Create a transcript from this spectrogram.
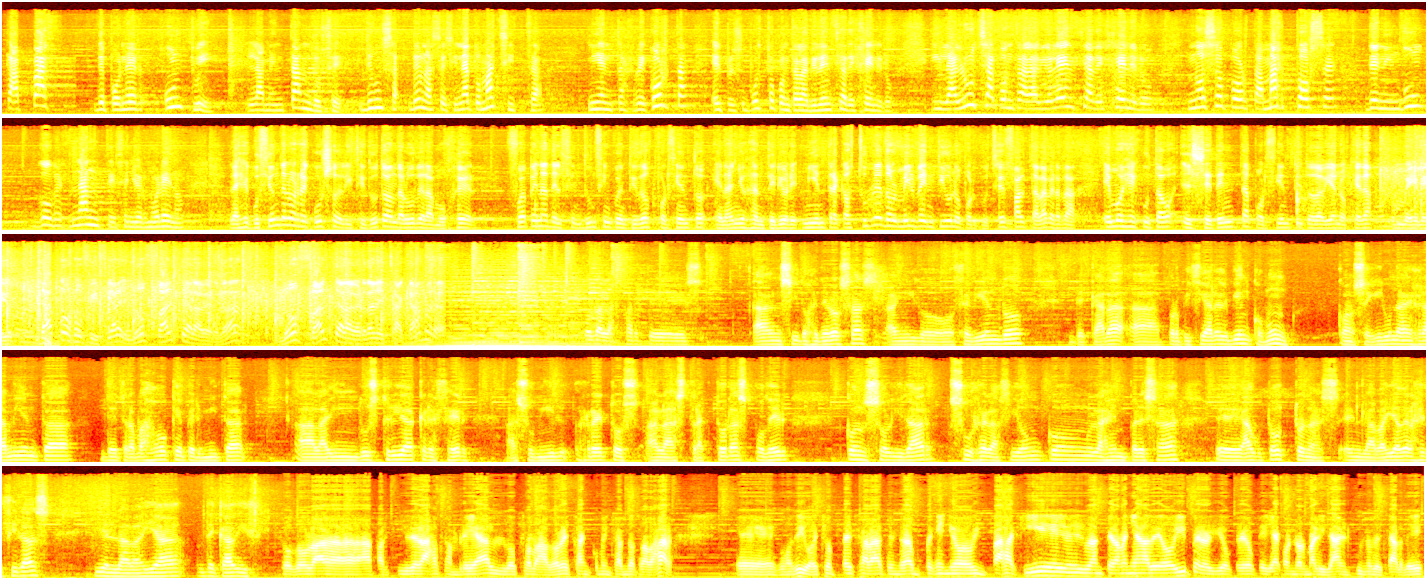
capaz de poner un tuit lamentándose de un, de un asesinato machista mientras recorta el presupuesto contra la violencia de género. Y la lucha contra la violencia de género no soporta más poses de ningún gobernante, señor Moreno. La ejecución de los recursos del Instituto Andaluz de la Mujer fue apenas del, de un 52% en años anteriores, mientras que a octubre de 2021, porque usted falta la verdad, hemos ejecutado el 70% y todavía nos queda un mes y medio. Datos oficiales, no falte a la verdad, no falte a la verdad en esta Cámara. Todas las partes han sido generosas, han ido cediendo de cara a propiciar el bien común, conseguir una herramienta de trabajo que permita a la industria crecer, asumir retos, a las tractoras poder consolidar su relación con las empresas eh, autóctonas en la bahía de las Algeciras y en la bahía de Cádiz. Todo a partir de las asambleas los trabajadores están comenzando a trabajar. Eh, como digo, esto empezará, tendrá un pequeño impasse aquí eh, durante la mañana de hoy, pero yo creo que ya con normalidad en el turno de tarde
